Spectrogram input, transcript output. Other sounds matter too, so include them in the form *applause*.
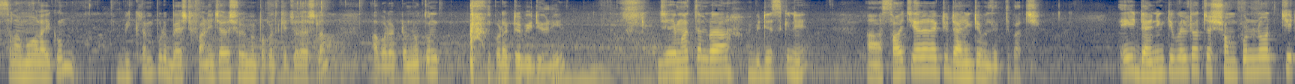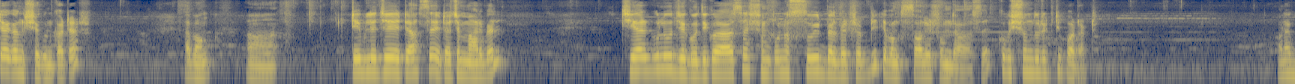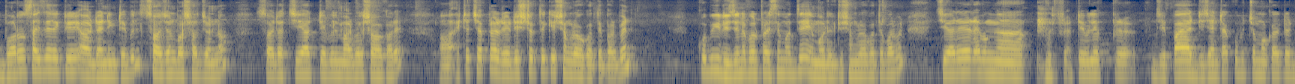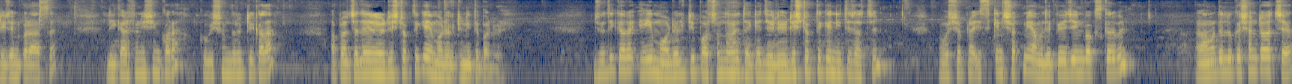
আসসালামু আলাইকুম। বিক্রমপুর বেস্ট ফার্নিচারের শোরুমের পক্ষ থেকে চলে আসলাম আবার একটা নতুন *coughs* প্রোডাক্টের ভিডিও নিয়ে। যে এই মুহূর্তে আমরা ভিডিও স্ক্রিনে ছয় চেয়ারের একটি ডাইনিং টেবিল দেখতে পাচ্ছি। এই ডাইনিং টেবিলটা হচ্ছে সম্পূর্ণ চিটাগাং সেগুন কাটার এবং টেবিলে যে এটা আছে, এটা হচ্ছে মার্বেল। চেয়ারগুলো যে গদি করা আছে, সম্পূর্ণ সুইট ভেলভেট ফেব্রিক এবং সলিড ফোম দেওয়া আছে। খুবই সুন্দর একটি প্রোডাক্ট অনেক বড় সাইজের একটি ডাইনিং টেবিল ছয়জন বসার জন্য। ছয়টা চেয়ার, টেবিল মার্বেল সহকারে। এটা হচ্ছে আপনার রেডি স্টক থেকে সংগ্রহ করতে পারবেন। খুবই রিজনেবল প্রাইসের মধ্যে এই মডেলটি সংগ্রহ করতে পারবেন। চেয়ারের এবং টেবিলের *clears throat* যে পায়ার ডিজাইনটা খুবই চমৎকার একটা ডিজাইন করা আছে। লিকার ফিনিশিং করা, খুবই সুন্দর একটি কালার আপনারা চাইলে রেডি স্টক থেকে এই মডেলটি নিতে পারবেন। যদি কারও এই মডেলটি পছন্দ হয়ে থাকে যে রেডি স্টক থেকে নিতে যাচ্ছেন অবশ্যই আপনার স্ক্রিনশট নিয়ে আমাদের পেজে ইনবক্স করবেন। আর আমাদের লোকেশনটা হচ্ছে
